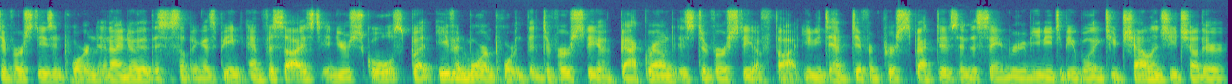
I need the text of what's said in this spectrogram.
diversity is important. And I know that this is something that's being emphasized in your schools, but even more important than diversity of background is diversity of thought. You need to have different perspectives in the same room. You need to be willing to challenge each other.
